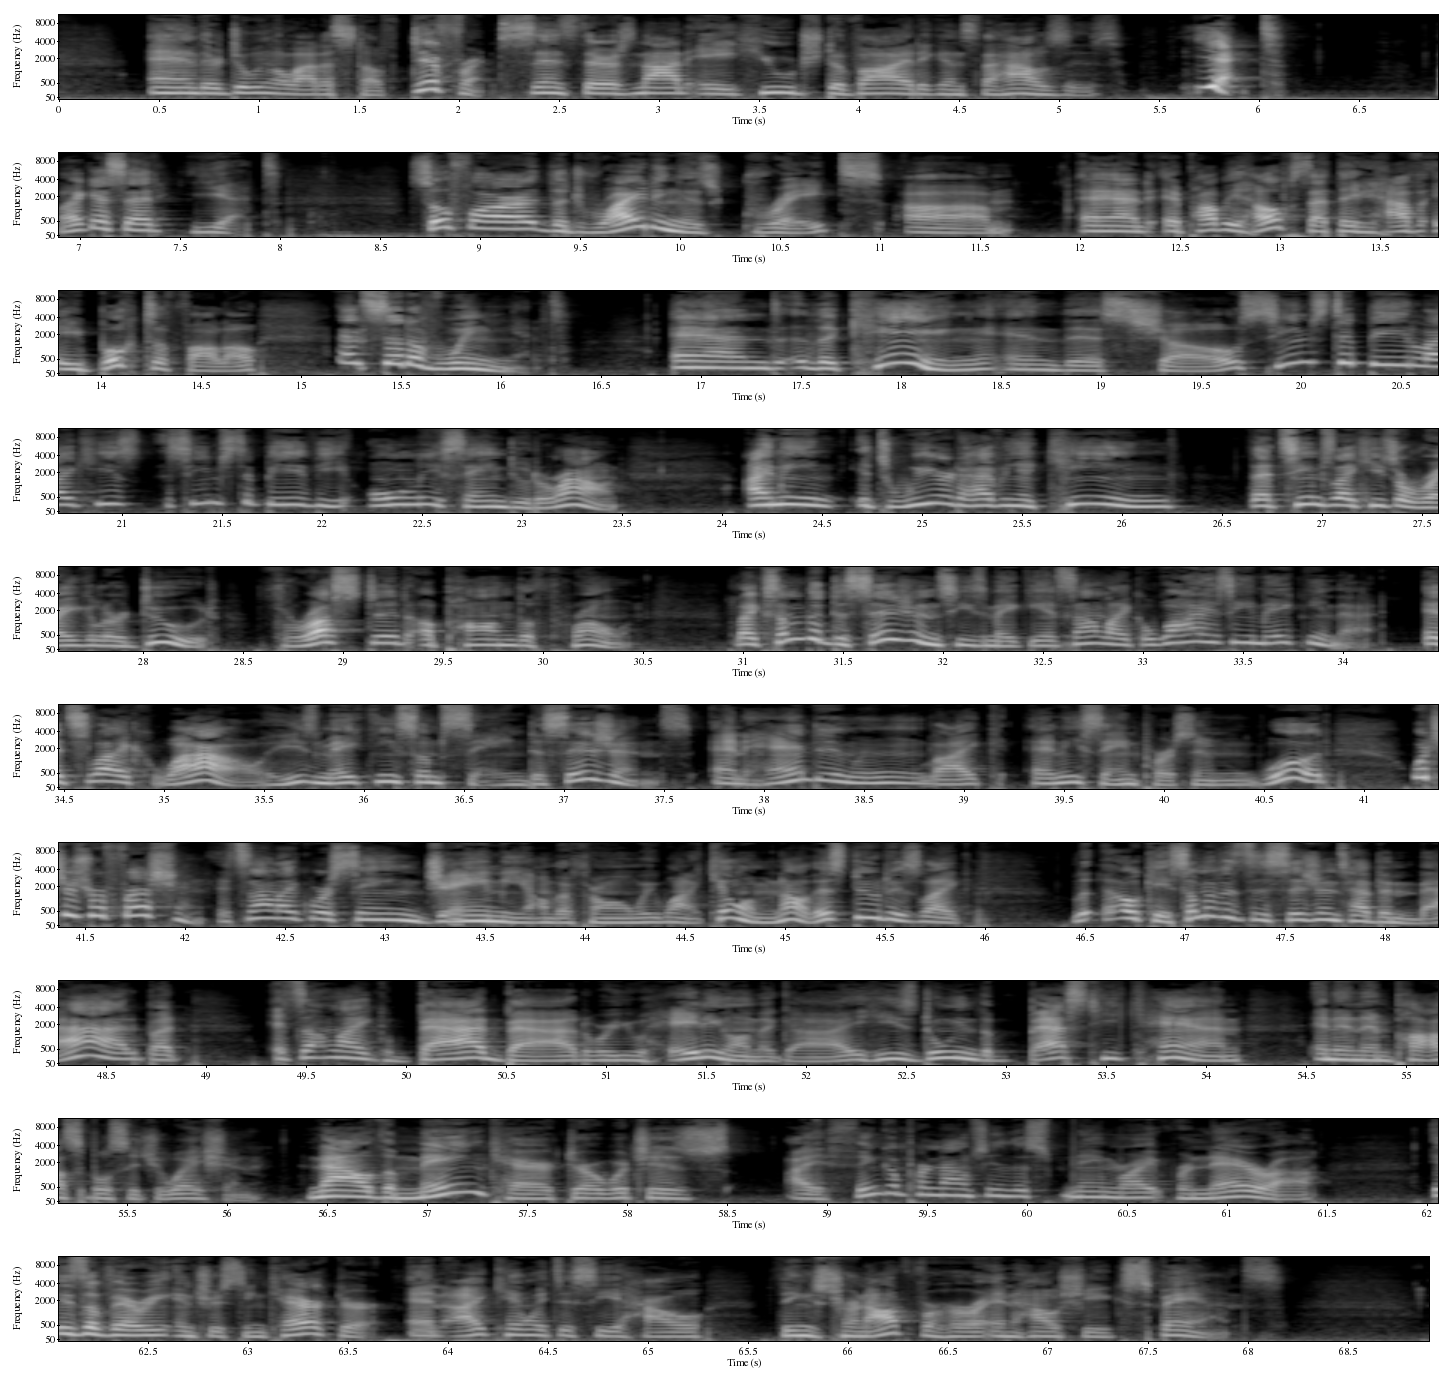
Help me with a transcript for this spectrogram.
and they're doing a lot of stuff different since there's not a huge divide against the houses yet. Like I said, yet. So far, the writing is great, um, and it probably helps that they have a book to follow instead of winging it. And the king in this show seems to be like he's seems to be the only sane dude around. I mean, it's weird having a king that seems like he's a regular dude thrusted upon the throne. Like some of the decisions he's making, it's not like, why is he making that? It's like, wow, he's making some sane decisions and handling like any sane person would, which is refreshing. It's not like we're seeing Jaime on the throne, we want to kill him. No, this dude is like, okay, some of his decisions have been bad, but it's not like bad bad where you hating on the guy. He's doing the best he can in an impossible situation. Now, the main character, which is I think I'm pronouncing this name right, Renera, is a very interesting character, and I can't wait to see how things turn out for her and how she expands.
